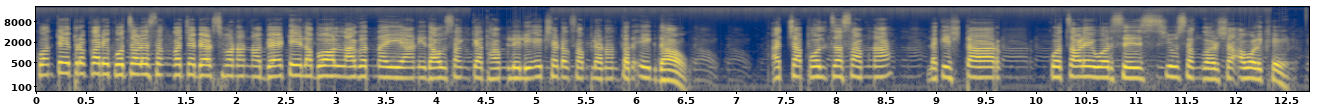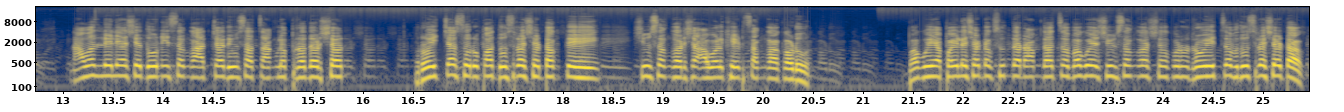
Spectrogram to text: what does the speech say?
कोणत्याही प्रकारे कोचाळ्या संघाच्या बॅट्समनांना बॅटेला बॉल लागत नाही आणि धाव संख्या थांबलेली एक षटक संपल्यानंतर एक धाव. आजच्या पोलचा सामना lucky star Kochale versus Shivsangharsh Awalkhed नावजलेले असे दोन्ही संघ आजच्या दिवसात चांगलं प्रदर्शन. रोहितच्या स्वरूपात दुसरं षटक ते शिवसंघर्ष आवळखेड संघाकडून. बघूया पहिलं षटक सुंदर रामदासचं बघूया शिवसंघर्ष करून रोहितचं दुसरं षटक.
